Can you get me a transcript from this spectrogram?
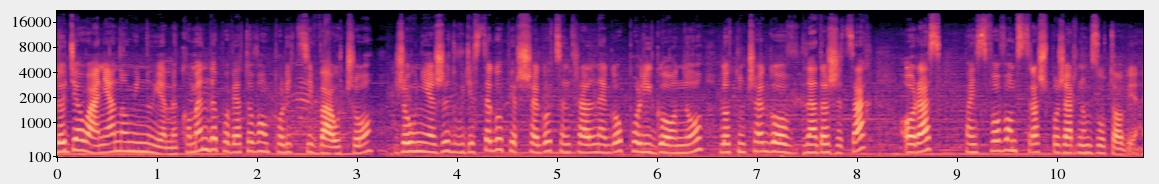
Do działania nominujemy Komendę Powiatową Policji w Wałczu, żołnierzy 21 Centralnego Poligonu Lotniczego w Nadarzycach oraz Państwową Straż Pożarną w Złotowie.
